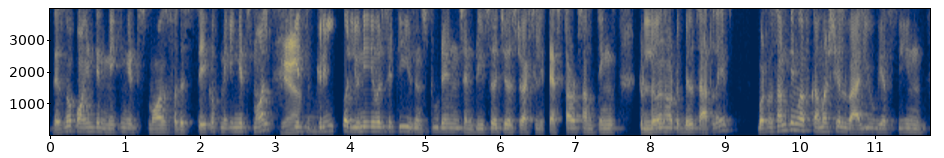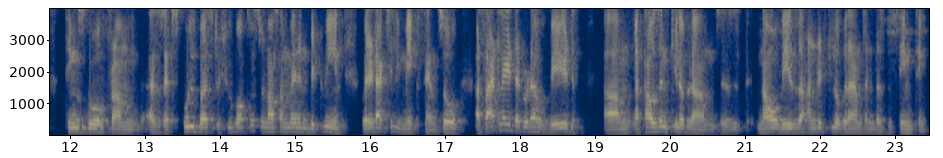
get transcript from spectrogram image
there's no point in making it small for the sake of making it small yeah. it's great for universities and students and researchers to actually test out some things to learn how to build satellites but for something of commercial value, we have seen things go from, as I said, school bus to shoeboxes to now somewhere in between where it actually makes sense. So a satellite that would have weighed um, a thousand kilograms is now weighs a hundred kilograms and does the same thing.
